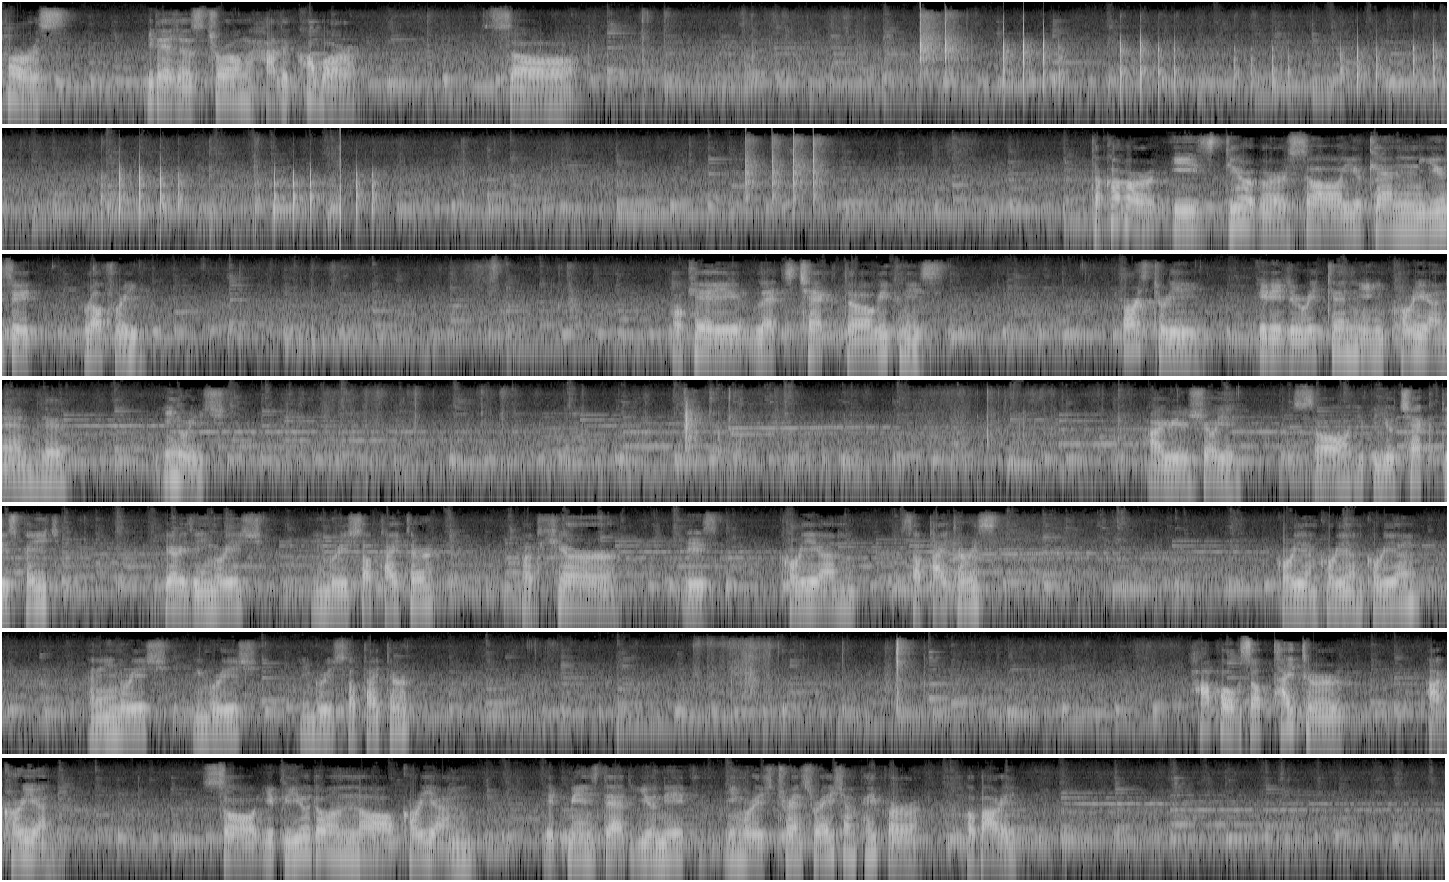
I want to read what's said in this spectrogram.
First, it has a strong hard cover, so cover is durable so you can use it roughly. Okay, let's check the weakness. Firstly, it is written in Korean and English. I will show you. So if you check this page, here is English, English subtitle, but here is Korean subtitles, Korean, Korean, Korean, and English, English, English subtitle. Half of subtitle are Korean. So if you don't know Korean, it means that you need English translation paper about it.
